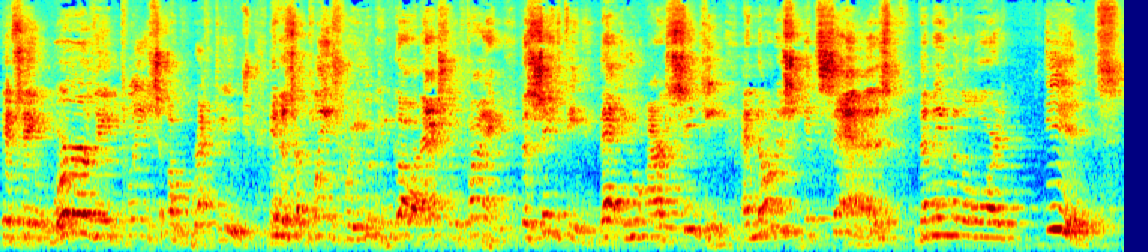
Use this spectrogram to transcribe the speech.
It's a worthy place of refuge. And It is a place where you can go and actually find the safety that you are seeking. And notice it says, the name of the Lord is.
